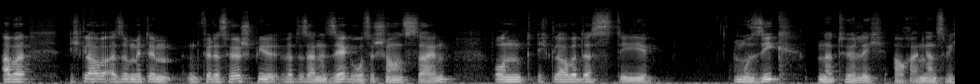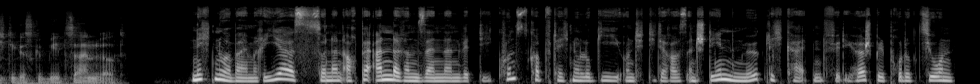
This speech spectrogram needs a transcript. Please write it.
Aber ich glaube also, mit dem, für das Hörspiel wird es eine sehr große Chance sein. Und ich glaube, dass die Musik natürlich auch ein ganz wichtiges Gebiet sein wird. Nicht nur beim RIAS, sondern auch bei anderen Sendern wird die Kunstkopftechnologie und die daraus entstehenden Möglichkeiten für die Hörspielproduktion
